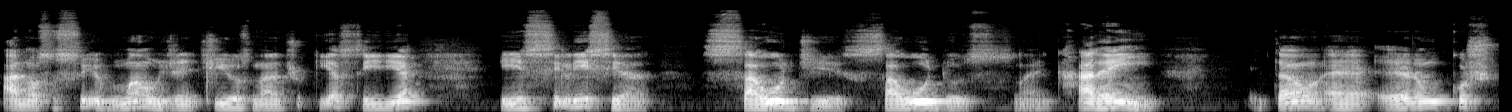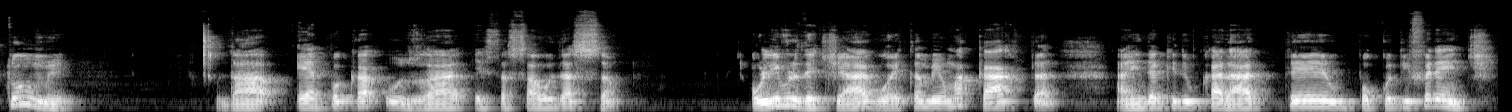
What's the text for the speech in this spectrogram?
a nossos irmãos gentios na Antioquia, Síria e Cilícia, saúde, saúdos, né, carém. Então, é, era um costume da época usar esta saudação. O livro de Tiago é também uma carta, ainda que de um caráter um pouco diferente.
